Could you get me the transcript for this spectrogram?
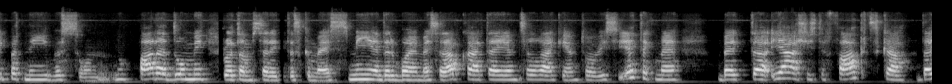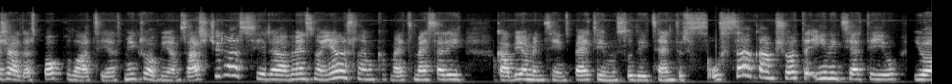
īpatnības un nu, paradumi. Protams, arī tas, ka mēs miedarbojamies ar apkārtējiem cilvēkiem, to visu ietekmē. Bet jā, šis fakts, ka dažādās populācijās mikrobioms atšķirās, ir viens no iemesliem, kāpēc mēs arī kā biomedicīnas pētījumu studiju centrs uzsākām šo iniciatīvu. Jo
